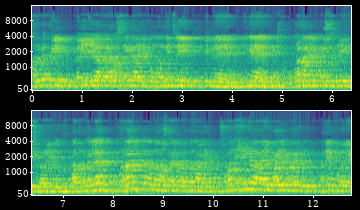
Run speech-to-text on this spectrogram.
സ്വർഗത്തിൽ വലിയ ഒരു അവസ്ഥയിലായിരിക്കും ഒന്നിച്ച് പിന്നെ ഇങ്ങനെ ഖുർആനിൽ വിശദീകരിച്ച് പറയുന്നു മാത്രമല്ല തന്നെ അല്ലാഹു തആല പറഞ്ഞതാണ് സ്വാധീനങ്ങളായ ഭാര്യമാരും അതേപോലെ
